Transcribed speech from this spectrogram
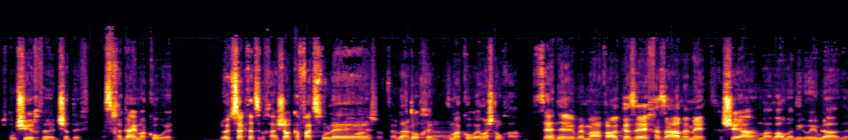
שתמשיך ותשתף. אז חגי, מה קורה? לא הצגת עצמך, ישר קפצנו נכון, לתוכן. אז מה קורה? מה שלומך? בסדר, במעבר כזה חזרה באמת. קשה, אה? מעבר מהמילואים לזה.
